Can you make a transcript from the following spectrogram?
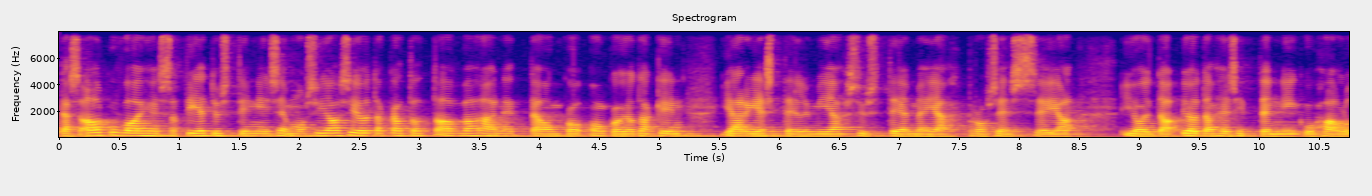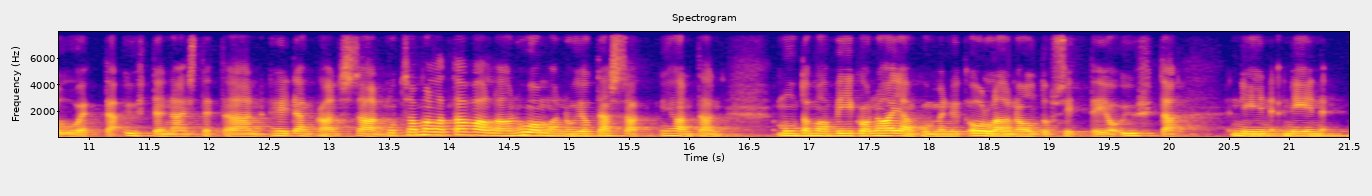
Tässä alkuvaiheessa tietysti niin semmoisia asioita katsotaan vähän, että onko, onko jotakin järjestelmiä, systeemejä, prosesseja, joita, joita he sitten niin kuin haluavat, että yhtenäistetään heidän kanssaan. Mutta samalla tavalla on huomannut jo tässä ihan tämän muutaman viikon ajan, kun me nyt ollaan oltu sitten jo yhtä, niin, niin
